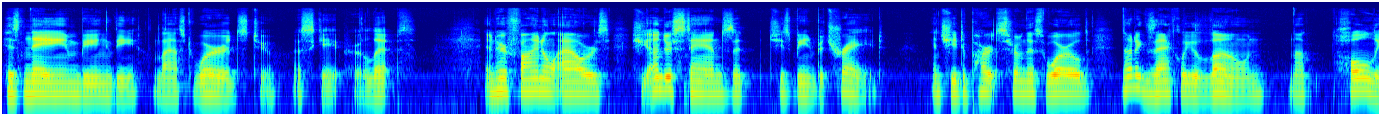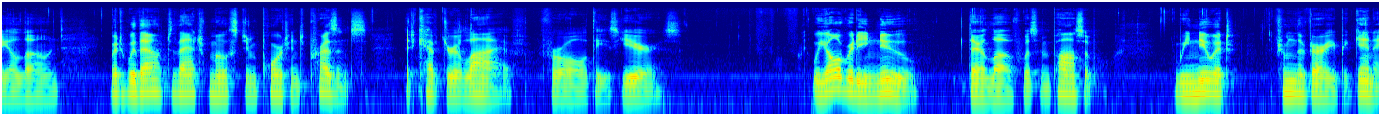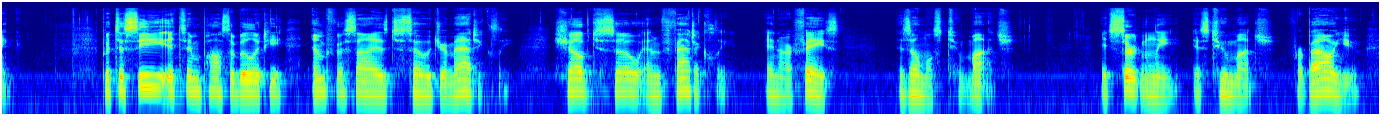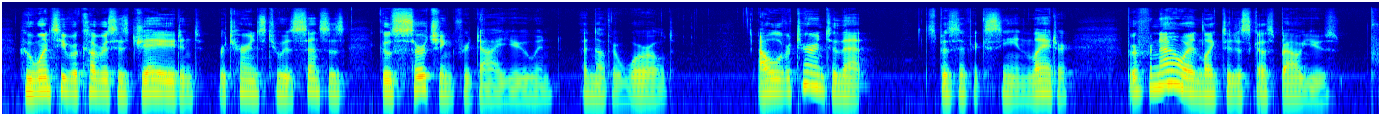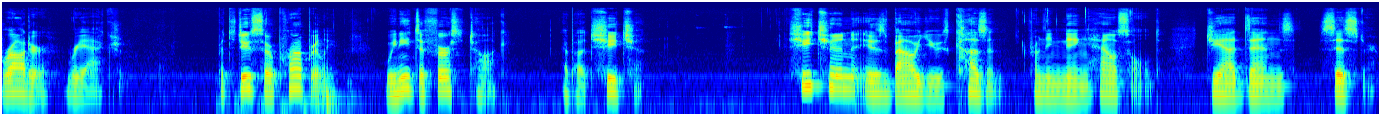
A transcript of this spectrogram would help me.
his name being the last words to escape her lips. In her final hours, she understands that she's been betrayed, and she departs from this world not exactly alone, not wholly alone, but without that most important presence that kept her alive for all these years. We already knew their love was impossible. We knew it from the very beginning. But to see its impossibility emphasized so dramatically, shoved so emphatically in our face, is almost too much. It certainly is too much for Bao Yu, who, once he recovers his jade and returns to his senses, goes searching for Dai Yu in another world. I will return to that specific scene later, but for now I'd like to discuss Bao Yu's broader reaction. But to do so properly, we need to first talk about Shichen. Shichen is Bao Yu's cousin from the Ning household, Jia Zhen's sister.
